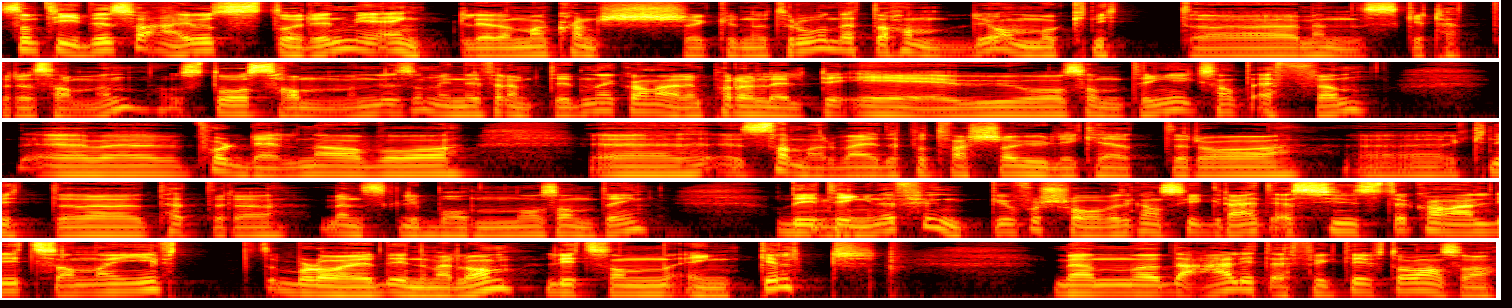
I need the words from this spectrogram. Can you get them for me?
samtidig så er jo storyen mye enklere enn man kanskje kunne tro. Dette handler jo om å knytte mennesker tettere sammen. Og stå sammen liksom inn i fremtiden. Det kan være en parallell til EU og sånne ting. ikke sant? FN. Uh, fordelene av å uh, samarbeide på tvers av ulikheter og uh, knytte tettere menneskelige bånd og sånne ting. Og De tingene funker jo for så vidt ganske greit. Jeg syns det kan være litt sånn naivt blåøyd innimellom. Litt sånn enkelt. Men det er litt effektivt òg, altså.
